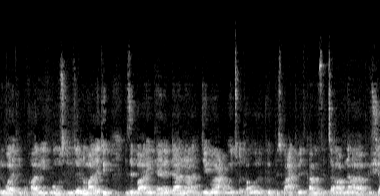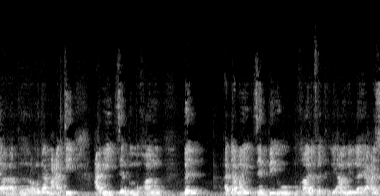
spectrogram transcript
ሪዋየት ኣልቡኻሪ ወሙስሊም ዘሎ ማለት እዩ እዚ በኣሪ እንታይ የረድኣና ጂማዕ ወይ ጾታዊ ርክብ ምስ በዓልቲ ቤትካ ምፍጻም ኣብ ነሃ ኣብ ሕሻ ኣብ ሮሞዳን መዓልቲ ዓብይ ዘንቢ ምዃኑ በል ቀዳማይ ዘንቢኡ ሙኻለፈት ሊኣምሪላሂ ዓዘ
